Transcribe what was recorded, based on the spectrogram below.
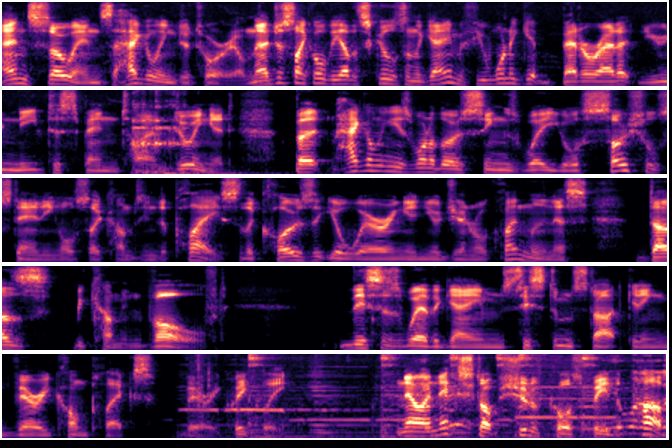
And so ends the haggling tutorial. Now, just like all the other skills in the game, if you want to get better at it, you need to spend time doing it. But haggling is one of those things where your social standing also comes into play, so the clothes that you're wearing and your general cleanliness does become involved. This is where the game's systems start getting very complex very quickly. Now, our next stop should, of course, be the pub,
